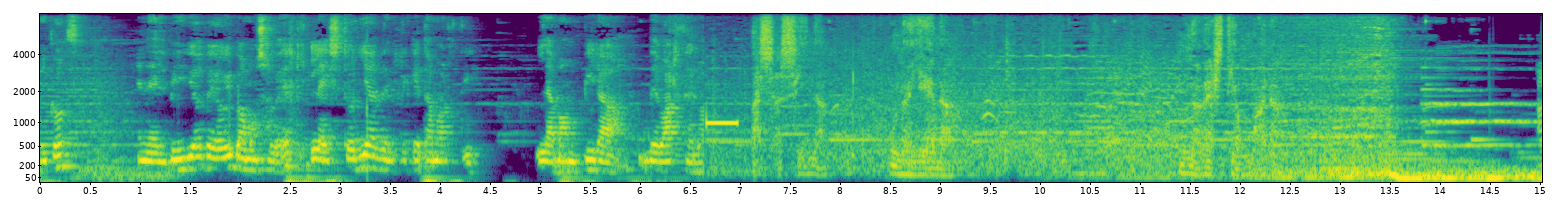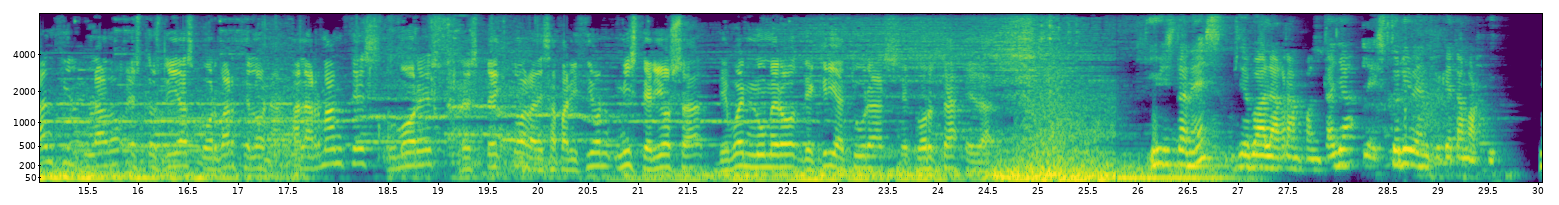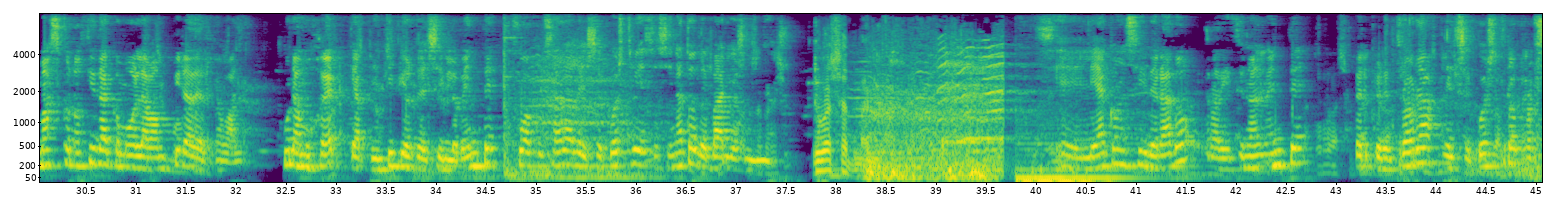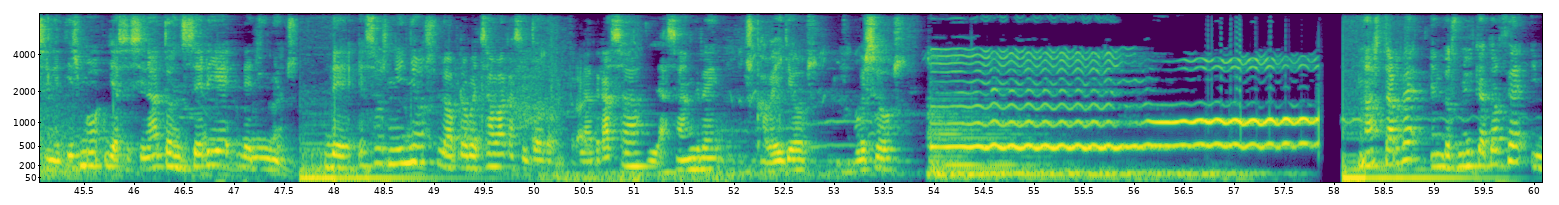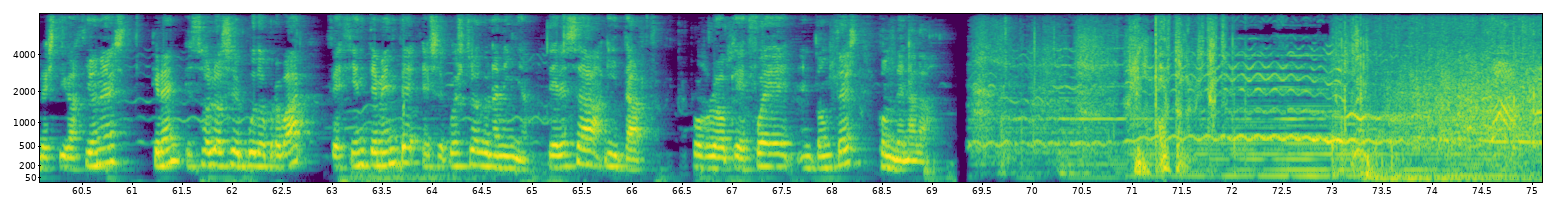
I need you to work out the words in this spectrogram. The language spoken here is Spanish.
Conspiranoicos. En el vídeo de hoy vamos a ver la historia de Enriqueta Martí, la vampira de Barcelona. Asesina una hiena. Una bestia humana. Han circulado estos días por Barcelona alarmantes rumores respecto a la desaparición misteriosa de buen número de criaturas de corta edad. Luis Danés lleva a la gran pantalla la historia de Enriqueta Martí, más conocida como la vampira del Raval, una mujer que a principios del siglo XX fue acusada del secuestro y asesinato de varios niños. Se le ha considerado tradicionalmente perpetrora del secuestro, proxenetismo y asesinato en serie de niños. De esos niños lo aprovechaba casi todo, la grasa, la sangre, los cabellos, los huesos. Más tarde, en 2014, investigaciones creen que solo se pudo probar recientemente el secuestro de una niña, Teresa Guitart, por lo que fue entonces condenada. Importa la veritat.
